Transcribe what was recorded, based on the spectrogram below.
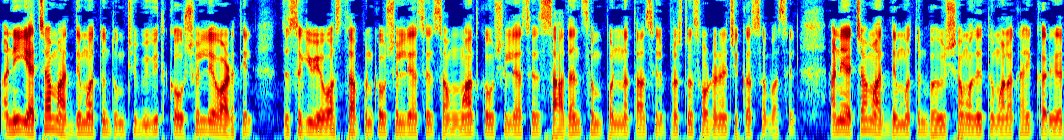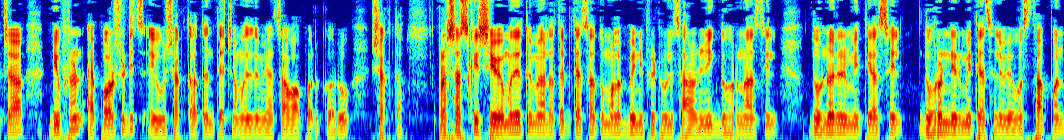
आणि याच्या माध्यमातून तुमची विविध कौशल्य वाढतील. जसं की व्यवस्थापन कौशल्य असेल संवाद कौशल्य असेल साधन संपन्नता असेल प्रश्न सोडवण्याची कसब असेल आणि याच्या माध्यमातून भविष्यामध्ये तुम्हाला काही करिअरच्या डिफरंट अपॉर्च्युनिटीज येऊ शकतात आणि त्याच्यामध्ये तुम्ही याचा वापर करू शकता. प्रशासकीय सेवेमध्ये तुम्ही आला तरी त्याचा तुम्हाला बेनिफिट होईल. सार्वजनिक धोरणं असेल धोरण निर्मिती असेल धोरण निर्मिती असेल व्यवस्थापन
